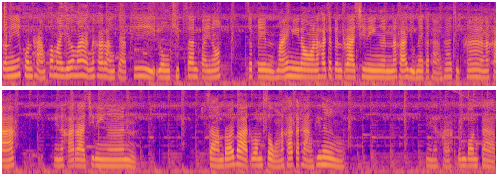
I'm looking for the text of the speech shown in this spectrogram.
ตัวนี้คนถามเข้ามาเยอะมากนะคะ หลังจากที่ลงคลิปสั้นไปเนาะจะเป็นไม้มีนอนะคะ จะเป็นราชินีเงินนะคะ อยู่ในกระถาง 5.5 นะคะ นี่นะคะ ราชินีเงิน 300 บาทรวมส่งนะคะ กระถางที่ 1 นี่นะคะ เป็นบอลกาบ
